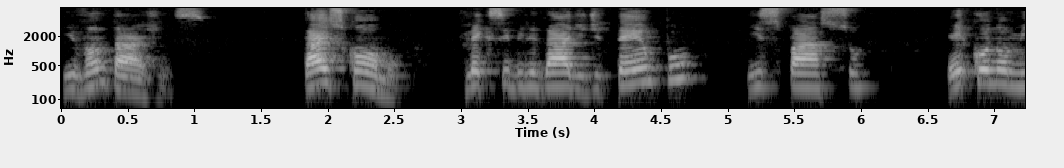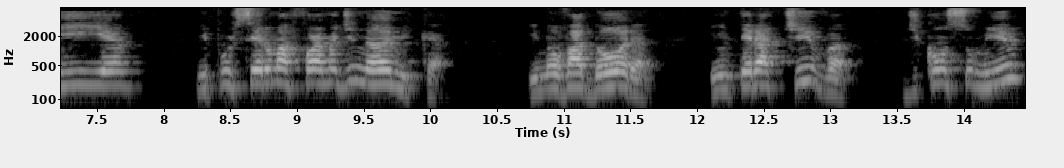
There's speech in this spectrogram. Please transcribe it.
e vantagens, tais como flexibilidade de tempo e espaço, economia e por ser uma forma dinâmica, inovadora e interativa de consumir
